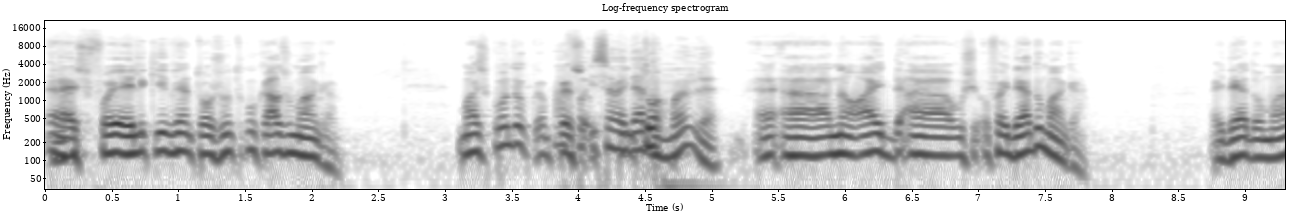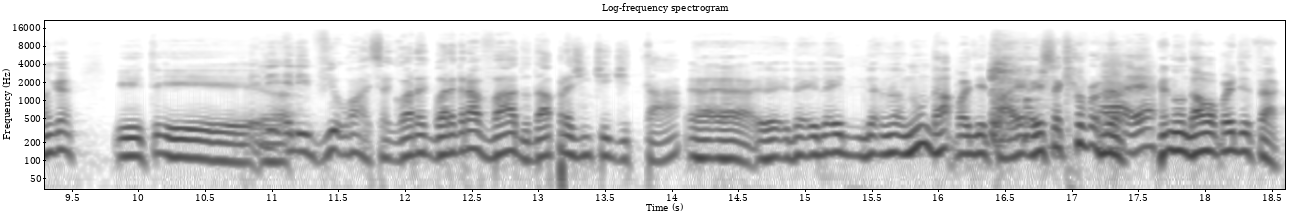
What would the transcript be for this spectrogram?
É, né? isso foi ele que inventou junto com o Carlos Manga. Mas quando ah, pessoa, foi, isso é uma ideia então, do Manga? É, uh, não, a, a, foi a ideia do Manga. A ideia do Manga e... e ele, uh, ele, viu, oh, isso agora, agora é gravado, dá pra gente editar? É, é, não dá pra editar, esse aqui é o problema. ah, é? Não dava pra editar.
